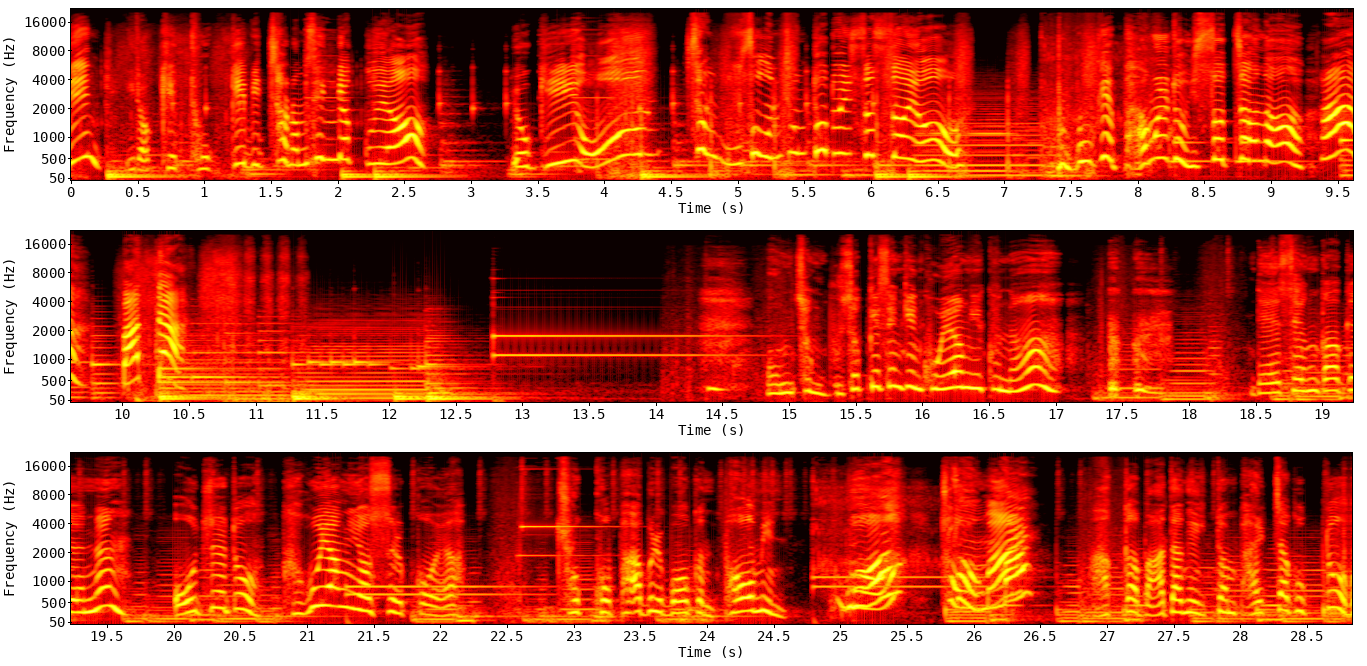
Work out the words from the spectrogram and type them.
눈은 이렇게 도깨비처럼 생겼고요. 여기 엄청 무서운 흉터도 있었어요. 목에 방울도 있었잖아. 맞다. 엄청 무섭게 생긴 고양이구나 내 생각에는 어제도 그 고양이였을 거야. 초코 밥을 먹은 범인. 뭐? 정말? 아까 마당에 있던 발자국도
